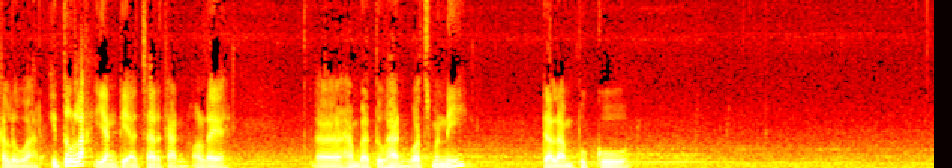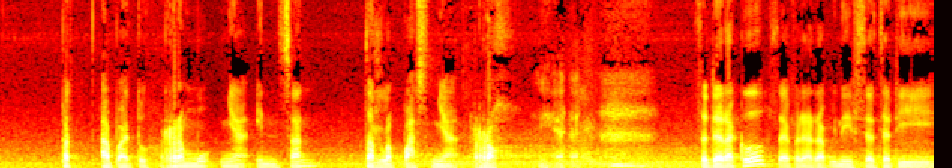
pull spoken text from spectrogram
keluar. Itulah yang diajarkan oleh uh, hamba Tuhan, Watchmeni, dalam buku pet, apa itu remuknya insan terlepasnya roh. Saudaraku, saya berharap ini bisa jadi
